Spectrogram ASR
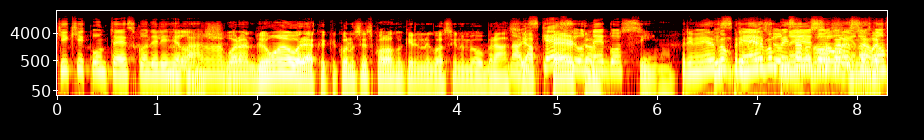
O que que acontece quando ele relaxa? Ah, agora deu uma eureka que quando vocês colocam aquele negocinho no meu braço Não, e esquece aperta. o negocinho. primeiro, vamos, Esquece primeiro vamos pensar no coração. Nós estamos quando-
